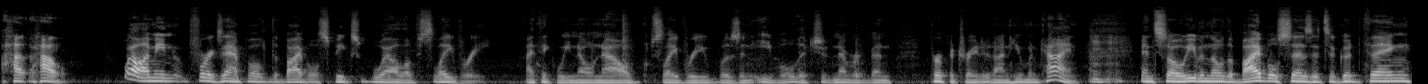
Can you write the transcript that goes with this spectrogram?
How? how? Well, I mean, for example, the Bible speaks well of slavery. I think we know now slavery was an evil that should never have been perpetrated on humankind. And so, even though the Bible says it's a good thing,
